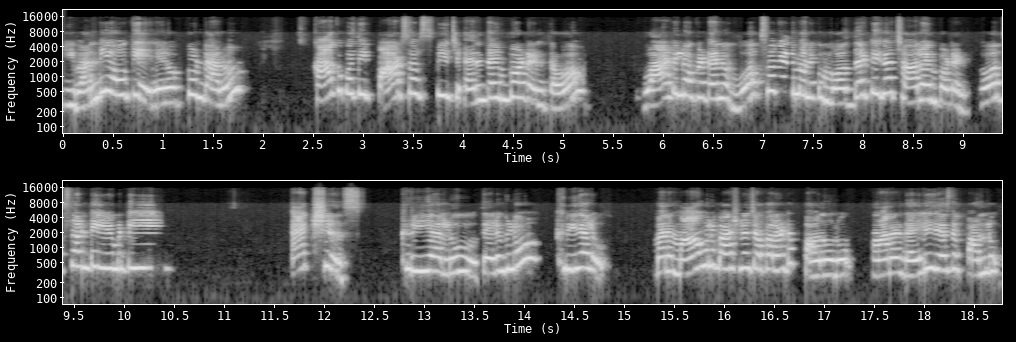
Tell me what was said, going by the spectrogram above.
ఇవన్నీ ఓకే నేను ఒప్పుకుంటాను. కాకపోతే పార్ట్స్ ఆఫ్ స్పీచ్ ఎంత ఇంపార్టెంటో వాటిలో ఒకటైన వర్బ్స్ అనేది మనకు మొదటిగా చాలా ఇంపార్టెంట్ వర్బ్స్ అంటే ఏమిటి? యాక్షన్స్ క్రియలు తెలుగులో క్రియలు. మన మామూలు భాషలో చెప్పాలంటే పనులు. మనం డైలీ చేసే పనులు.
